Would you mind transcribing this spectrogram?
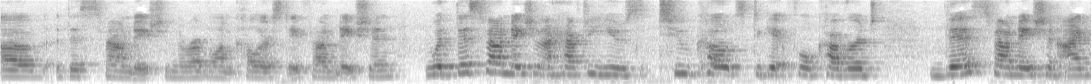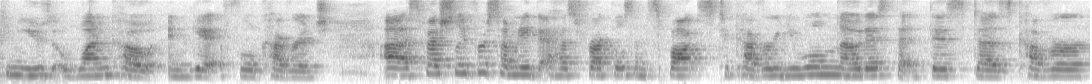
of this foundation, the Revlon Colorstay foundation. With this foundation, I have to use two coats to get full coverage. This foundation, I can use one coat and get full coverage. Uh, especially for somebody that has freckles and spots to cover, you will notice that this does cover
